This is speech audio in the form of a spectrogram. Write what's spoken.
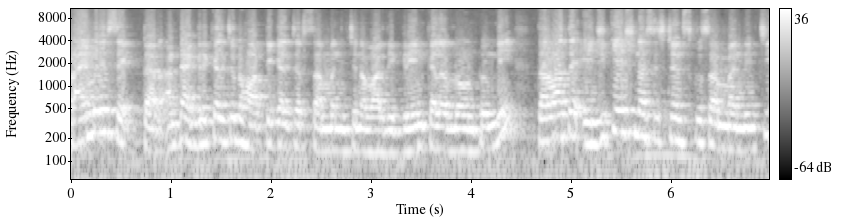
ప్రైమరీ సెక్టర్ అంటే అగ్రికల్చర్ హార్టికల్చర్ సంబంధించిన వారిది గ్రీన్ కలర్లో ఉంటుంది. తర్వాత ఎడ్యుకేషన్ అసిస్టెంట్స్కు సంబంధించి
